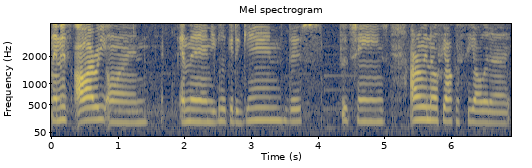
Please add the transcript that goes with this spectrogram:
and it's already on. And then you click it again this to change. I don't really know if y'all can see all of that.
